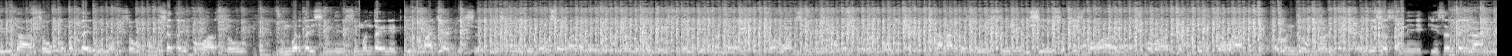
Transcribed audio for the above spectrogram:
सेविका सौ कमलताई गोलप सौ मनीषाताई पवार सौ झुंबरताई शिंदे सुमनताई नेटके माजी अध्यक्ष ज्येष्ठ नेते भाऊसाहेब आठागळे अण्णा लोखंडे सुरेश जोडदंड भगवान शिंदे मनोज तोरडमल नाना कसबे सुनील भिशे सतीश पवार मनोज पवार दत्तू चव्हाण अरुण जोगदंड संजय ससाणे केसरताई लांडगे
